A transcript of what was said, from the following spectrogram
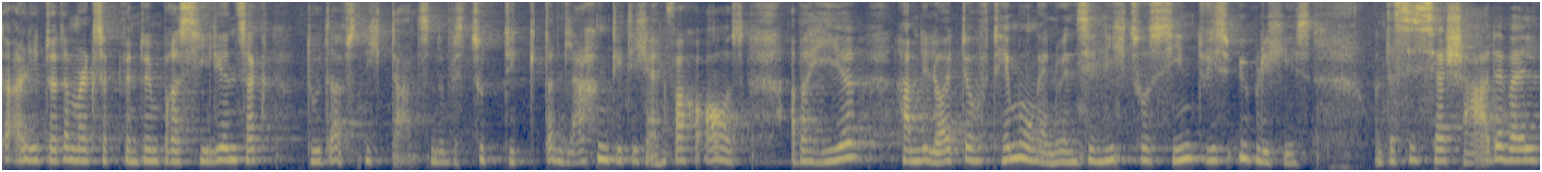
der Alito hat einmal gesagt, wenn du in Brasilien sagst, du darfst nicht tanzen, du bist zu dick, dann lachen die dich einfach aus. Aber hier haben die Leute oft Hemmungen, wenn sie nicht so sind, wie es üblich ist. Und das ist sehr schade, weil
